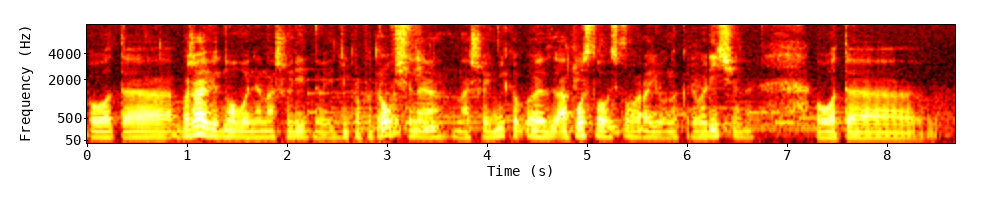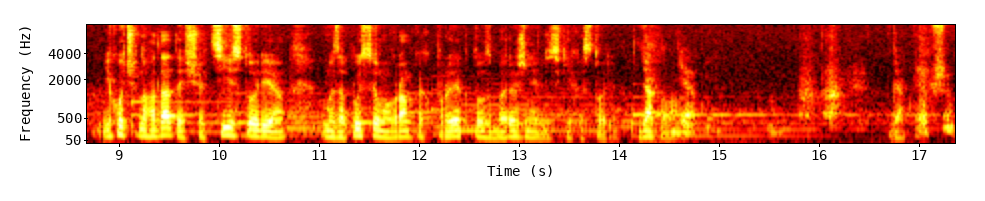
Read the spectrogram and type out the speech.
От, е, бажаю відновлення нашої рідної Дніпропетровщини, нашої е, району, Криворіччини. От, і хочу нагадати, що ці історії ми записуємо в рамках проєкту збереження людських історій. Дякую вам. Дякую. Дякую.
